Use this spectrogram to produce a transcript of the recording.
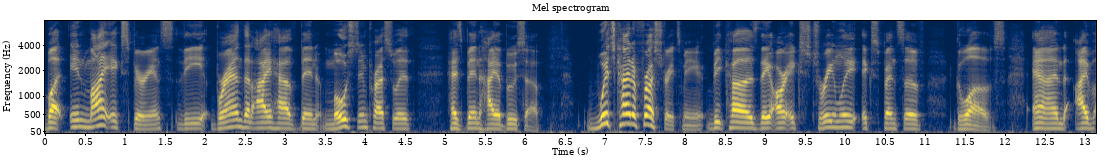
But in my experience, the brand that I have been most impressed with has been Hayabusa which kind of frustrates me because they are extremely expensive gloves. And I've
